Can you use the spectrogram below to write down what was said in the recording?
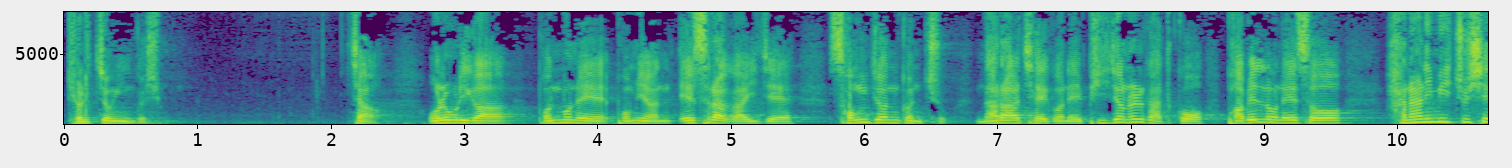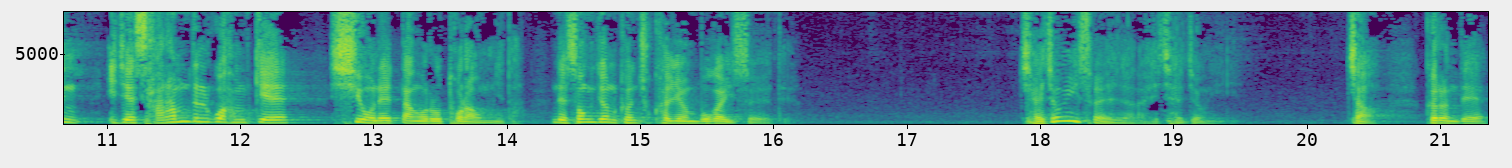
결정인 것입니다. 자, 오늘 우리가 본문에 보면 에스라가 이제 성전 건축, 나라 재건의 비전을 갖고 바벨론에서 하나님이 주신 이제 사람들과 함께 시온의 땅으로 돌아옵니다. 근데 성전 건축하려면 뭐가 있어야 돼요? 재정이 있어야 하잖아요, 재정이. 자, 그런데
